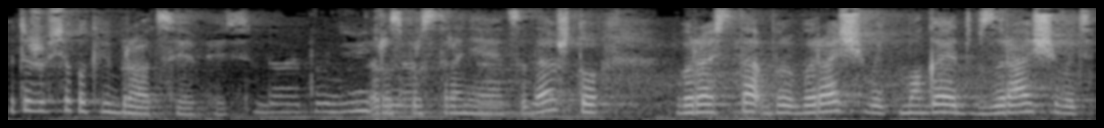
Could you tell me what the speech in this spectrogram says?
Это же все как вибрации опять. Да, это удивительно. Распространяется, да, да что выраста, выращивает, помогает взращивать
